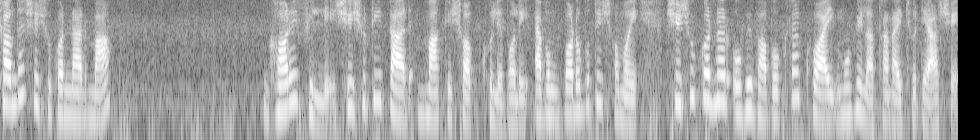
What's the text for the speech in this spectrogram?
সন্ধ্যা শিশুকন্যার মা ঘরে ফিরলে শিশুটি তার মাকে সব খুলে বলে এবং পরবর্তী সময়ে শিশুকন্যার অভিভাবকরা খোয়াই মহিলা থানায় ছুটে আসে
